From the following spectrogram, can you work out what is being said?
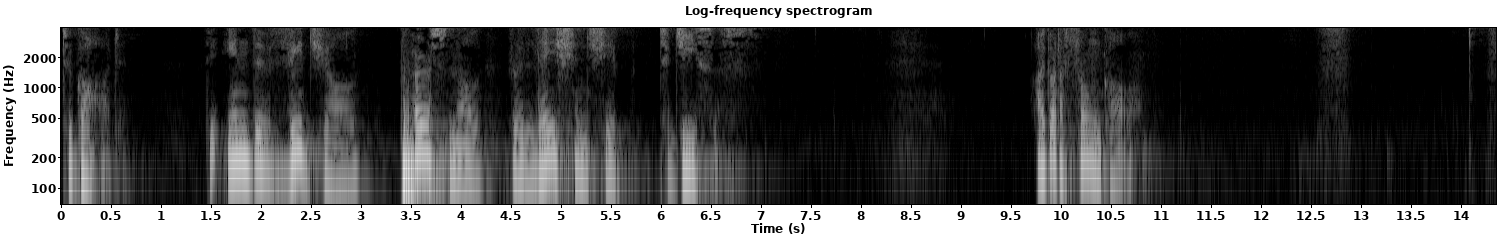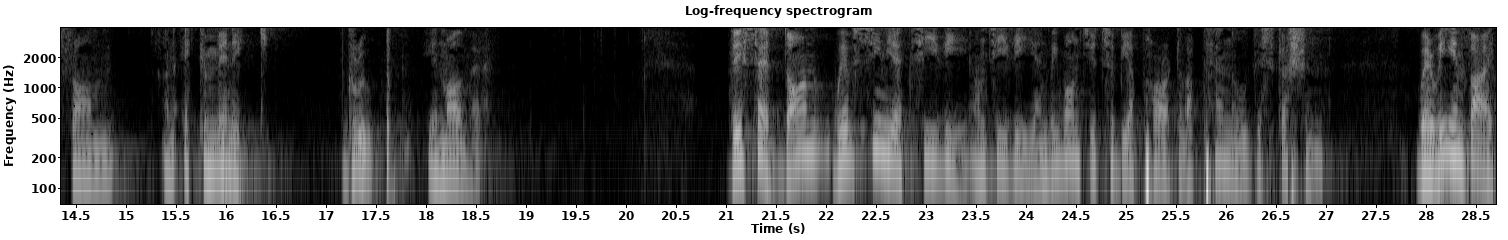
to God, the individual, personal relationship to Jesus. I got a phone call from an ecumenic group in Malmö. They said, Don, we have seen you TV, on TV, and we want you to be a part of a panel discussion where we invite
